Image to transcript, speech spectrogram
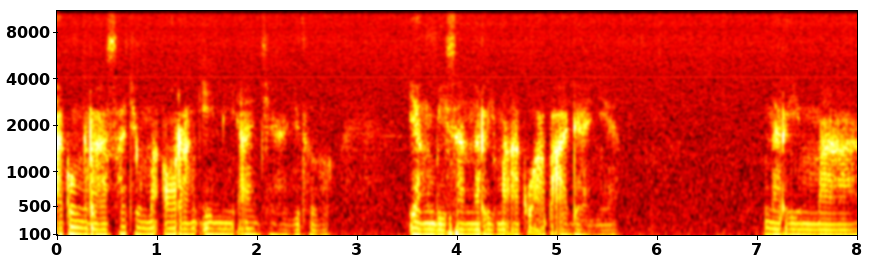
aku ngerasa cuma orang ini aja gitu loh yang bisa nerima aku apa adanya. Nerima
